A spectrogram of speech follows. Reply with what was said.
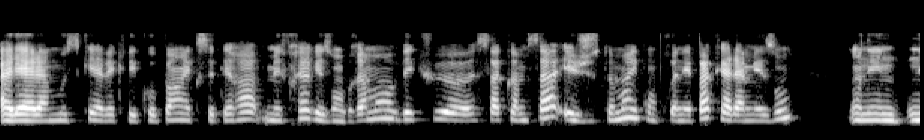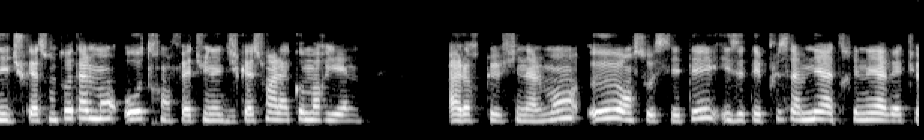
aller à la mosquée avec les copains, etc. Mes frères, ils ont vraiment vécu ça comme ça, et justement, ils comprenaient pas qu'à la maison, on ait une, une, éducation totalement autre, en fait, une éducation à la comorienne. Alors que finalement, eux, en société, ils étaient plus amenés à traîner avec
